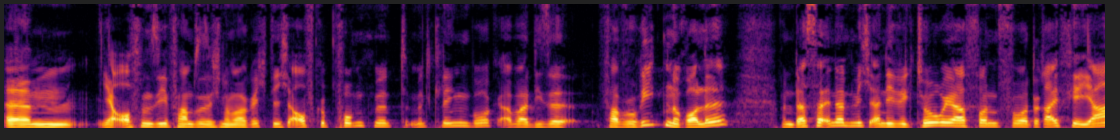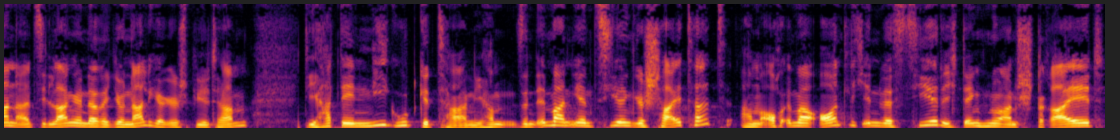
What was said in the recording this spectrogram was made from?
Ähm, ja, offensiv haben sie sich nochmal richtig aufgepumpt mit, mit Klingenburg, aber diese Favoritenrolle, und das erinnert mich an die Viktoria von vor drei, vier Jahren, als sie lange in der Regionalliga gespielt haben, die hat denen nie gut getan. Die haben, sind immer an ihren Zielen gescheitert, haben auch immer ordentlich investiert. Ich denke nur an Streit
